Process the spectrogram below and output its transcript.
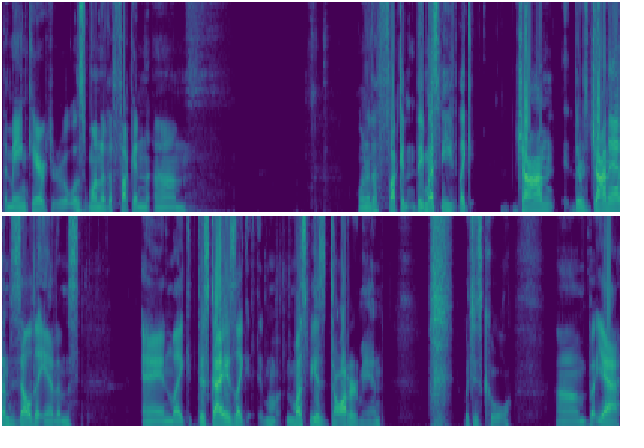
the main character. It was one of the fucking um one of the fucking they must be like John there's John Adams, Zelda Adams, and like this guy is like m- must be his daughter, man. Which is cool. Um but yeah,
